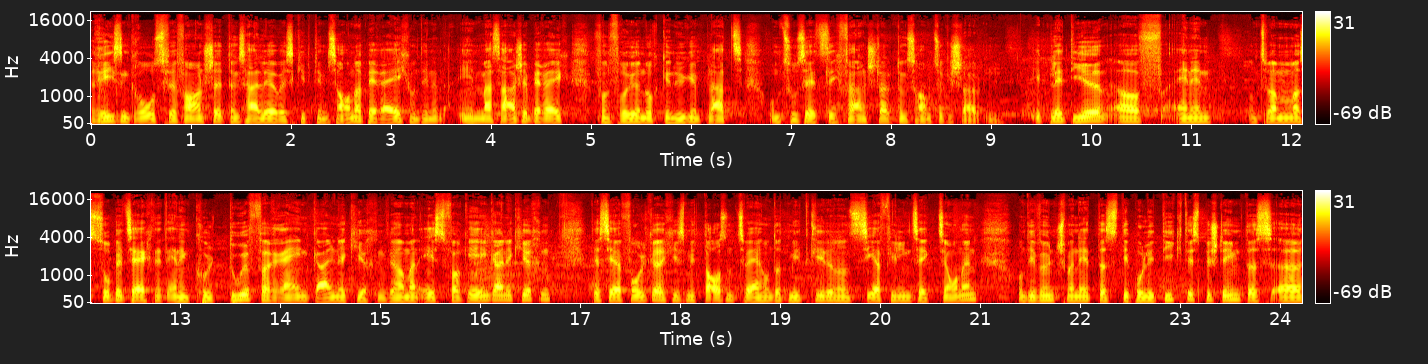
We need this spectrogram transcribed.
riesengroß für Veranstaltungshalle, aber es gibt im Saunabereich und im Massagebereich von früher noch genügend Platz, um zusätzlich Veranstaltungsraum zu gestalten. Ich plädiere auf einen und zwar, man es so bezeichnet, einen Kulturverein Gallnerkirchen. Wir haben einen SVG in Gallnerkirchen, der sehr erfolgreich ist mit 1200 Mitgliedern und sehr vielen Sektionen. Und ich wünsche mir nicht, dass die Politik das bestimmt, dass äh,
